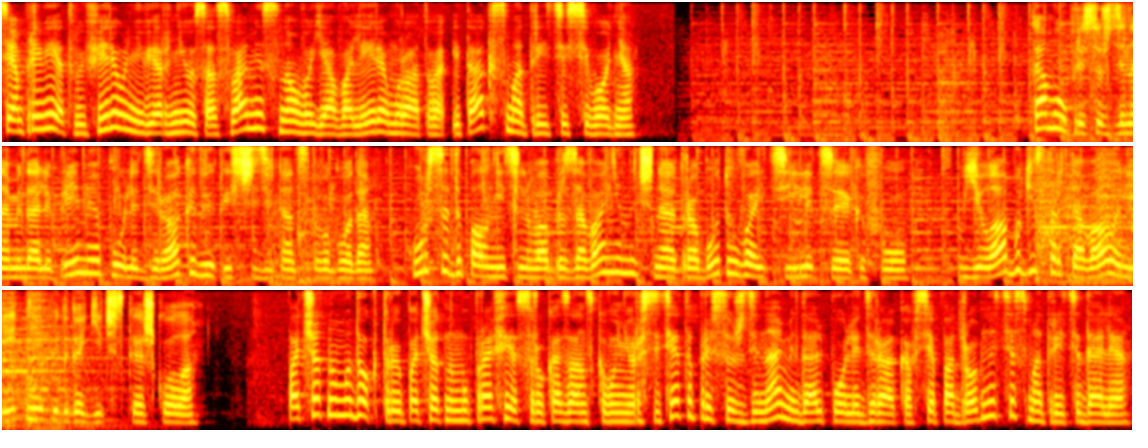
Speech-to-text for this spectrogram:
Всем привет! В эфире «Univer News», а с вами снова я, Валерия Муратова. Итак, смотрите сегодня. Кому присуждена медаль и премия «Поля Дирака» 2019 года? Курсы дополнительного образования начинают работу в IT-лицее КФУ. В Елабуге стартовала летняя педагогическая школа. Почетному доктору и почетному профессору Казанского университета присуждена медаль «Поля Дирака». Все подробности смотрите далее.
